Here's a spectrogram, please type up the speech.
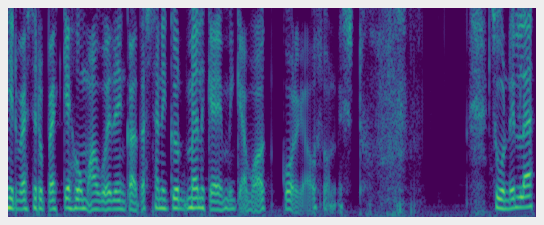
hirveästi rupea kehumaan kuitenkaan tässä, niin kyllä melkein mikä vaan korjaus onnistuu. Suunnilleen.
